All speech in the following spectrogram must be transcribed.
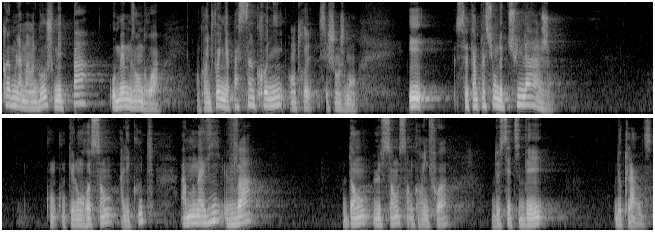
comme la main gauche, mais pas aux mêmes endroits. Encore une fois, il n'y a pas synchronie entre ces changements. Et cette impression de tuilage que l'on ressent à l'écoute, à mon avis, va dans le sens, encore une fois, de cette idée de clouds.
